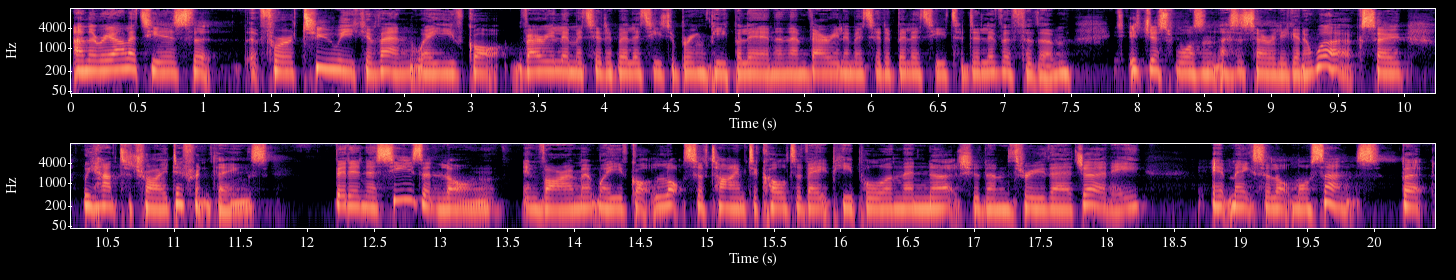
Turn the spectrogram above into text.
And the reality is that for a two week event where you've got very limited ability to bring people in and then very limited ability to deliver for them, it just wasn't necessarily going to work. So we had to try different things. But in a season long environment where you've got lots of time to cultivate people and then nurture them through their journey, it makes a lot more sense. But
